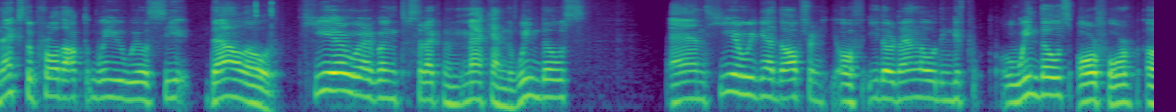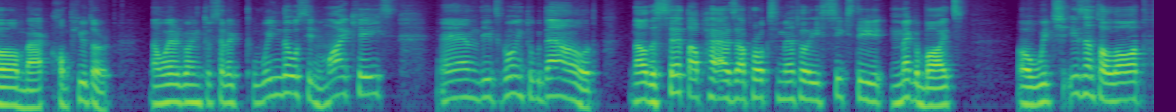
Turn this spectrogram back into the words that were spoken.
Next to product, we will see download. Here we are going to select Mac and Windows. And here we get the option of either downloading Windows or for a Mac computer. Now we're going to select Windows in my case and it's going to download. Now the setup has approximately 60 megabytes, uh, which isn't a lot,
